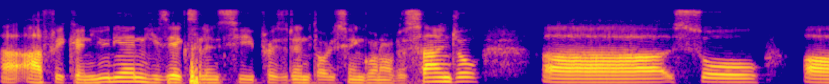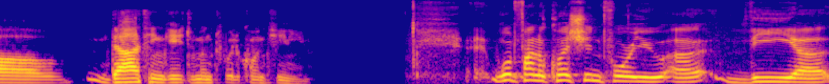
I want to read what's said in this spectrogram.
African Union, His Excellency President Olusegun Obasanjo. Uh, so that engagement will continue. One final question for you. Uh, the uh,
